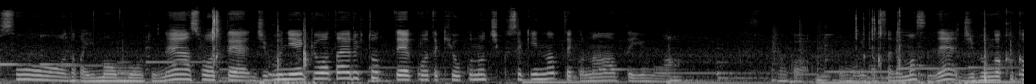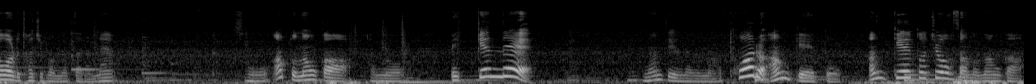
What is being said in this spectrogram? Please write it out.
そうだから今思うとねそうやって自分に影響を与える人ってこうやって記憶の蓄積になっていくなっていうのはなんか思い出されますね。自分が関わる立場になったらね。そう。あとなんかあの別件で何て言うんだろうなとあるアンケートアンケート調査のなんか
